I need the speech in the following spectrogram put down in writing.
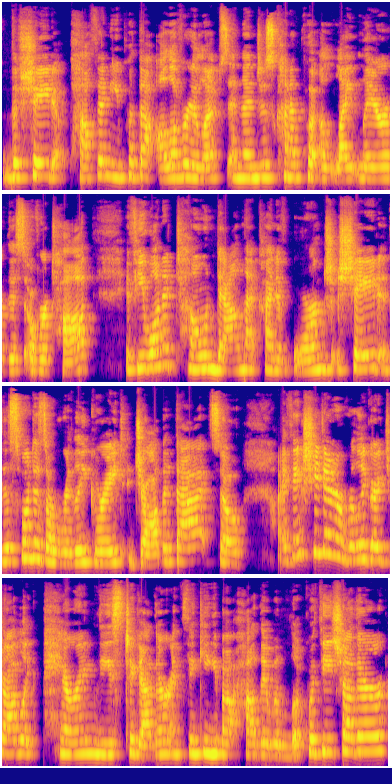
the shade Puffin, you put that all over your lips and then just kind of put a light layer of this over top. If you want to tone down that kind of orange shade, this one does a really great job at that. So I think she did a really great job like pairing these together and thinking about how they would look with each other.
